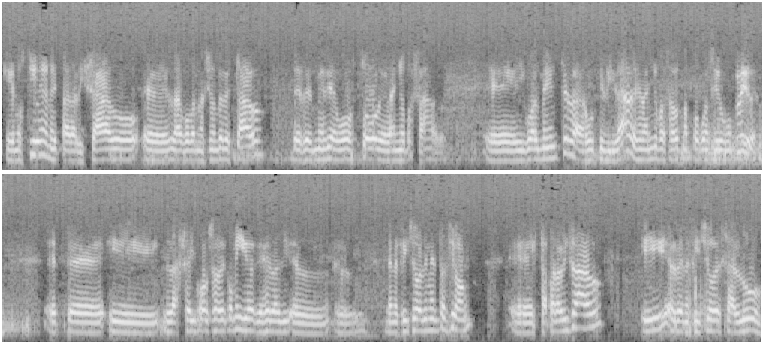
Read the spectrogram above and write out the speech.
que nos tiene paralizado eh, la gobernación del Estado desde el mes de agosto del año pasado. Eh, igualmente las utilidades del año pasado tampoco han sido cumplidas. Este, y las seis bolsas de comida, que es el, el beneficio de alimentación, está paralizado y el beneficio de salud,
